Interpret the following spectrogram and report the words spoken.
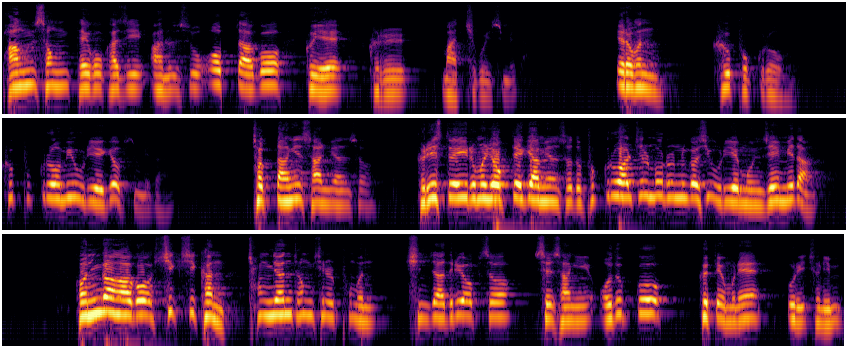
방성되고 가지 않을 수 없다고 그의 글을 마치고 있습니다. 여러분, 그 부끄러움, 그 부끄러움이 우리에게 없습니다. 적당히 살면서 그리스도의 이름을 욕되게 하면서도 부끄러워할 줄 모르는 것이 우리의 문제입니다. 건강하고 씩씩한 청년 정신을 품은 신자들이 없어 세상이 어둡고 그 때문에 우리 주님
